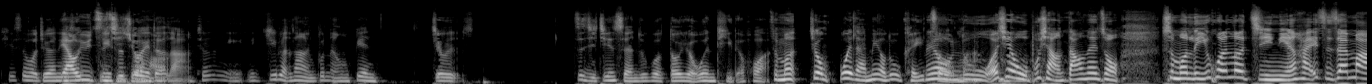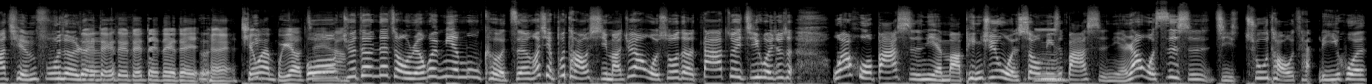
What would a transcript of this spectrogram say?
其实我觉得疗愈自己是对的啦，就是你你基本上你不能变就。自己精神如果都有问题的话，怎么就未来没有路可以走？没有路，而且我不想当那种什么离婚了几年还一直在骂前夫的人。对对对对对对对，千万不要这样。我觉得那种人会面目可憎，而且不讨喜嘛。就像我说的，大家最忌讳就是我要活八十年嘛，平均我的寿命是八十年，嗯、然后我四十几出头才离婚，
